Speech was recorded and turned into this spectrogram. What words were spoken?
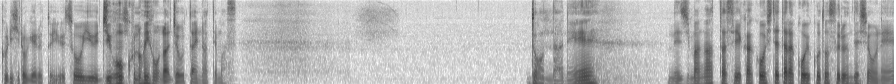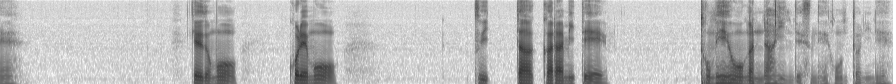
繰り広げるという、そういう地獄のような状態になってます。どんなね、ねじ曲がった性格をしてたらこういうことするんでしょうね。けれども、これも、ツイッターから見て、止めようがないんですね、本当にね。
